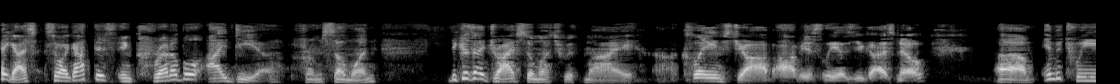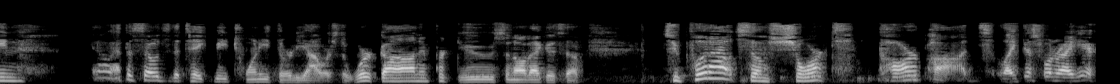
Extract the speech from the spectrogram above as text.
Hey guys, so I got this incredible idea from someone because I drive so much with my uh, claims job, obviously, as you guys know. Um, in between, you know, episodes that take me 20, 30 hours to work on and produce and all that good stuff, to put out some short car pods like this one right here.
